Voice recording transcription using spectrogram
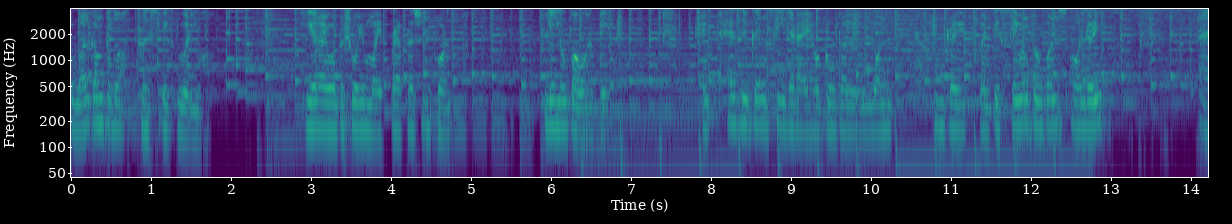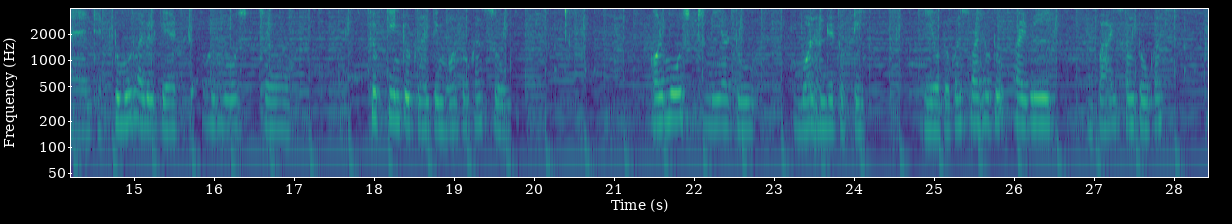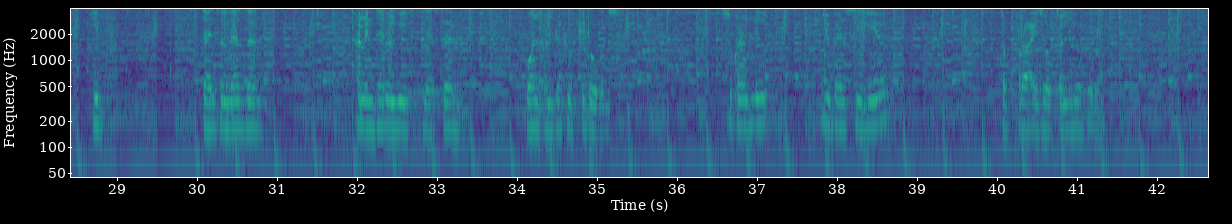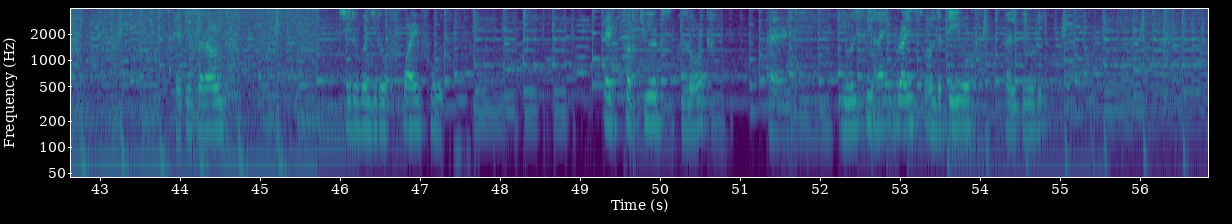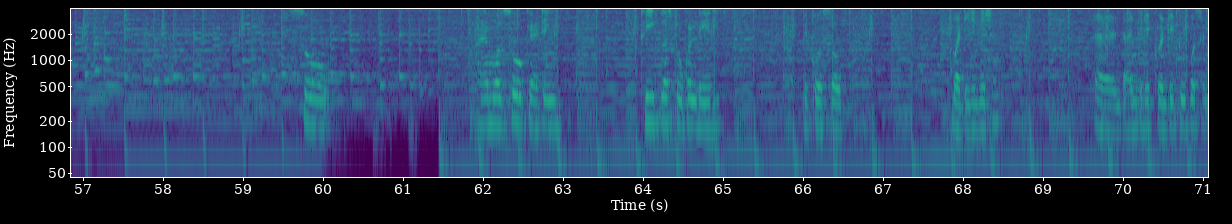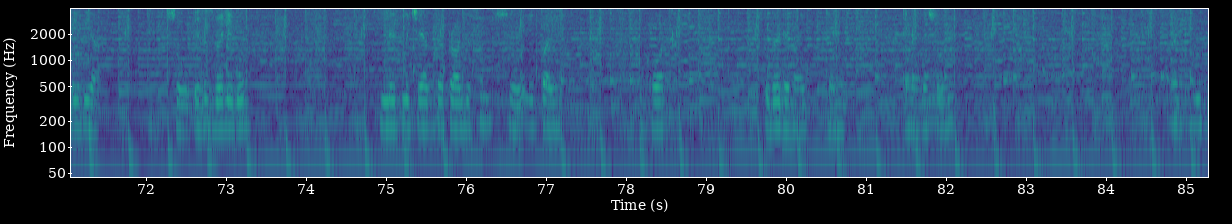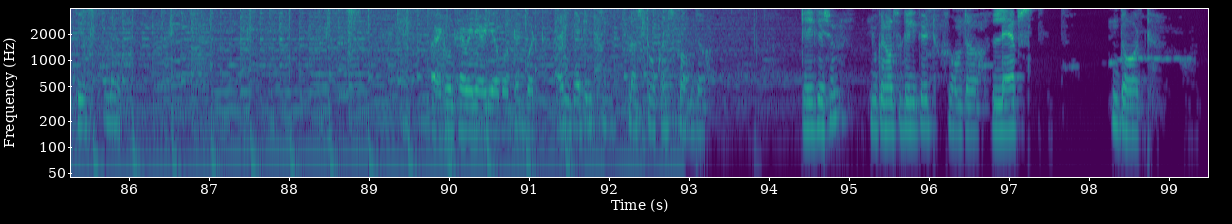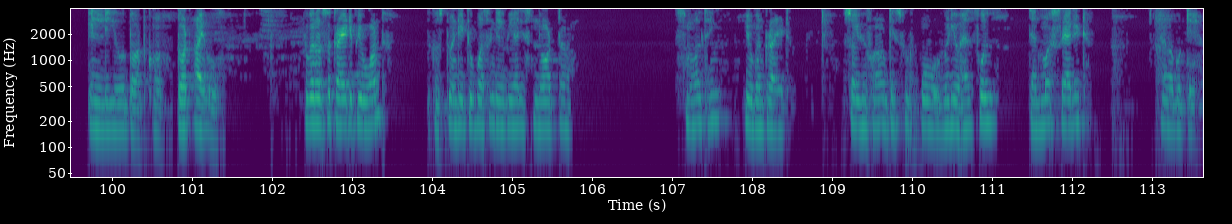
welcome to the 3speak video. Here I want to show you my preparation for the Leo power up day. And as you can see that I have total 127 tokens already. And tomorrow I will get almost uh, 15 to 20 more tokens. So almost near to 150 Leo tokens. So I have to I will buy some tokens. If there is a less than I mean there will be less than 150 tokens. So currently you can see here the price of the Leo token. It is around 0.054 it fluctuates a lot and you will see higher price on the day of LPUD so I am also getting 3 plus token daily because of my delegation and I'm getting 22% APR so this is really good. Let me check the transaction so if I got today then I can then I will show you. I think this no I don't have any idea about it but I'm getting 3 plus tokens from the delegation. You can also delegate from the labs dot dot io. You can also try it if you want because 22% APR is not a small thing. You can try it. So if you found this video helpful then must share it. Have a good day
